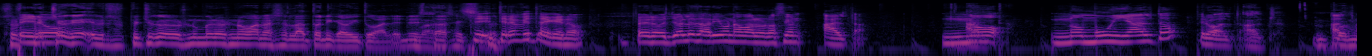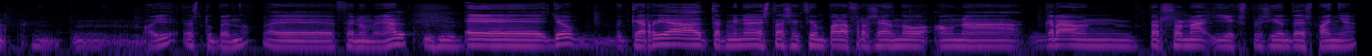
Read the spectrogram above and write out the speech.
Sospecho, Pero- que, sospecho que los números no van a ser la tónica habitual en esta Vale. sección. Sí, tiene pinta que no. Pero yo le daría una valoración alta. No, Alta. no muy alta, pero alta. Alta. Pues, Alta. mm, oye, estupendo, eh, fenomenal. Eh, yo querría terminar esta sección parafraseando a una gran persona y expresidente de España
